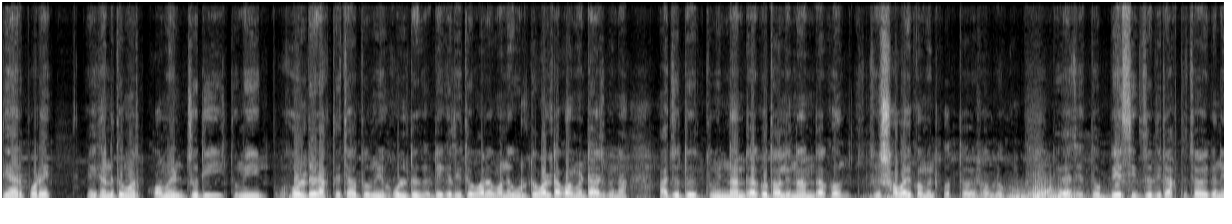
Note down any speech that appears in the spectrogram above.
দেওয়ার পরে এখানে তোমার কমেন্ট যদি তুমি হোল্ডে রাখতে চাও, তুমি হোল্ডে রেখে দিতে পারো মানে উল্টো পাল্টা কমেন্ট আসবে না। আর যদি তুমি নান রাখো, তাহলে নান রাখো। সবাই কমেন্ট করতে হবে সব রকম, ঠিক আছে? তো বেসিক যদি রাখতে চাও, এখানে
